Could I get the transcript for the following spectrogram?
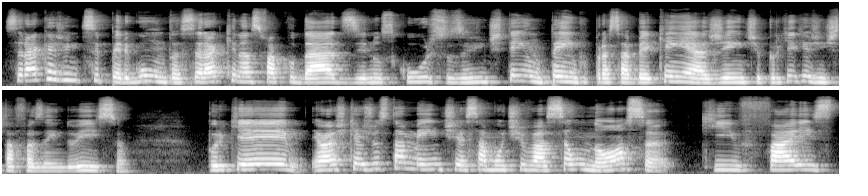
Será que a gente se pergunta? Será que nas faculdades e nos cursos a gente tem um tempo para saber quem é a gente, por que, que a gente está fazendo isso? Porque eu acho que é justamente essa motivação nossa que faz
